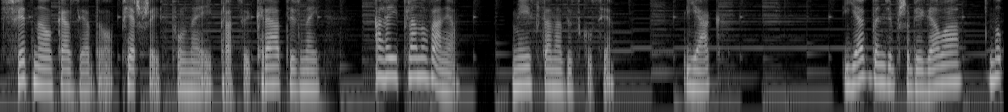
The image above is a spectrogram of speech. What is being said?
Świetna okazja do pierwszej wspólnej pracy kreatywnej, ale i planowania. Miejsca na dyskusję. Jak jak będzie przebiegała, no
